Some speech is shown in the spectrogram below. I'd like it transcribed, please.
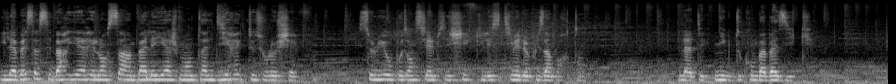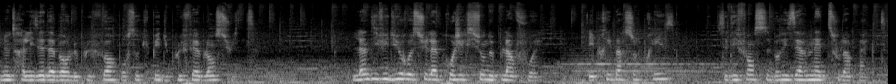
il abaissa ses barrières et lança un balayage mental direct sur le chef, celui au potentiel psychique qu'il estimait le plus important. La technique de combat basique. Neutraliser d'abord le plus fort pour s'occuper du plus faible ensuite. L'individu reçut la projection de plein fouet, et pris par surprise, ses défenses se brisèrent net sous l'impact.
